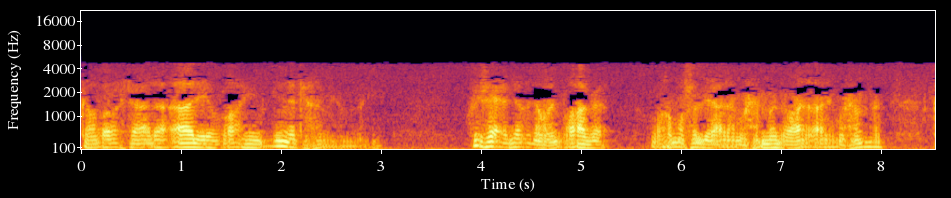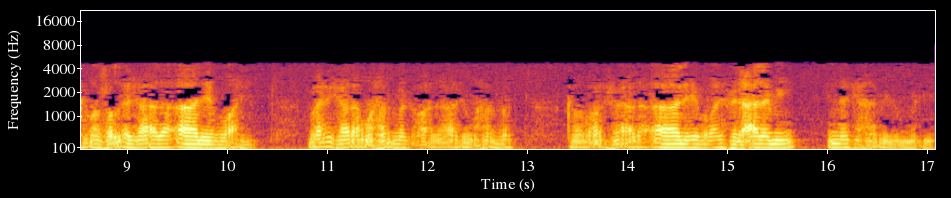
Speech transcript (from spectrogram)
كما باركت على آل إبراهيم إنك حميد مجيد. في نوع رابع. اللهم صل على محمد وعلى آل محمد كما صليت على آل إبراهيم. وبارك على محمد وعلى آل محمد كما باركت على آل إبراهيم في العالمين إنك حميد مجيد.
